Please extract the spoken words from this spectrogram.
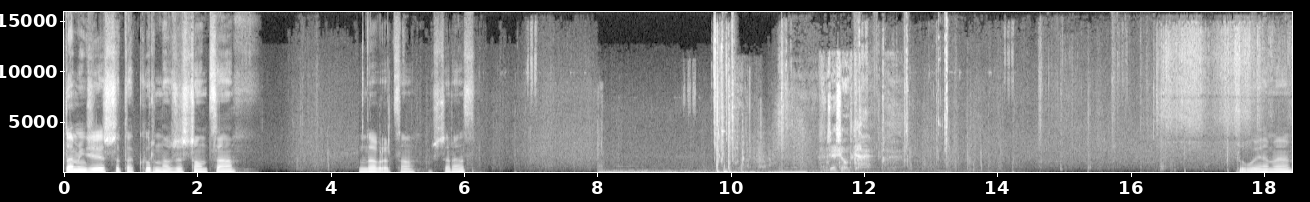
Tam idzie jeszcze ta kurna wrzeszcząca. Dobra, co? Jeszcze raz. W dziesiątkę. Próbujemy.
